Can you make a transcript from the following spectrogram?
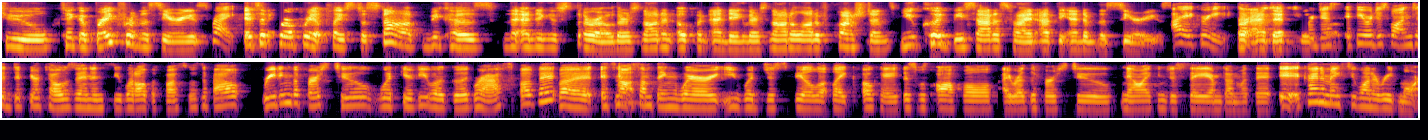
to take a break from the series, Right. it's an appropriate place to stop because the ending is thorough. There's not an open ending. There's not a lot of questions. You could be satisfied at the end of the series. I agree. Or at the if you were just if you were just wanting to dip your toes in and see what all the fuss was about, reading the first two would give you a good grasp of it, but it's not something where you would just feel like, okay, this was awful. I read the first two. Now I can just say I'm done with it. It, it kind of makes you want to read more.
